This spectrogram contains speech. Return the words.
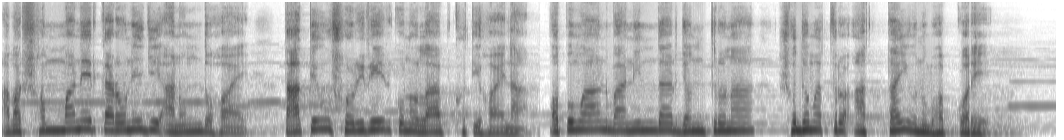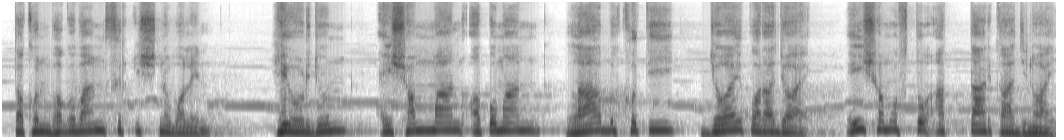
আবার সম্মানের কারণে যে আনন্দ হয়, তাতেও শরীরের কোনো লাভ ক্ষতি হয় না। অপমান বা নিন্দার যন্ত্রণা শুধুমাত্র আত্মাই অনুভব করে। তখন ভগবান শ্রীকৃষ্ণ বলেন, হে অর্জুন, এই সম্মান, অপমান, লাভ, ক্ষতি, জয়, পরাজয়, এই সমস্ত আত্মার কাজ নয়,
